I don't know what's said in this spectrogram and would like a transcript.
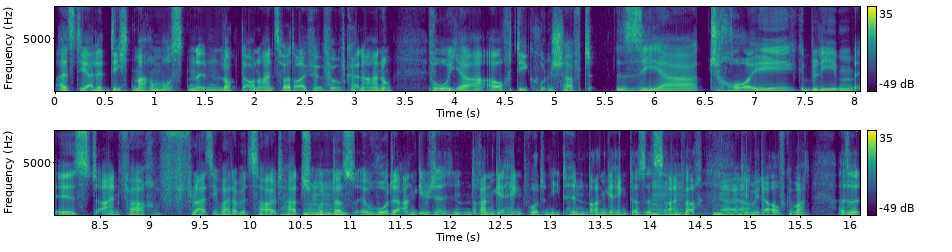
als die alle dicht machen mussten im Lockdown 1, 2, 3, 4, 5, keine Ahnung, wo ja auch die Kundschaft sehr treu geblieben ist, einfach fleißig weiterbezahlt hat Mhm. und das äh, wurde angeblich hinten dran gehängt, wurde nie hinten dran gehängt, das ist einfach Mhm. Ja, ja. die haben wieder aufgemacht. Also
